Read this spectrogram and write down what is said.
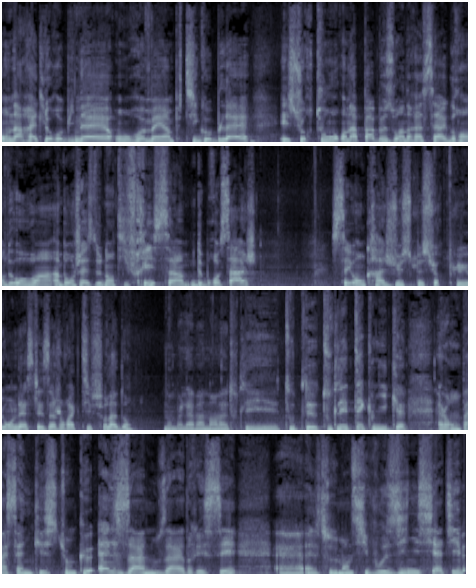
on arrête le robinet, on remet un petit gobelet et surtout, on n'a pas besoin de rester à grande eau. Hein. Un bon geste de dentifrice, hein, de brossage, c'est on crache juste le surplus, on laisse les agents actifs sur la dent. Bon, ben là, maintenant, on a toutes les, toutes, les, toutes les techniques. Alors, on passe à une question que Elsa nous a adressée. Euh, elle se demande si vos initiatives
